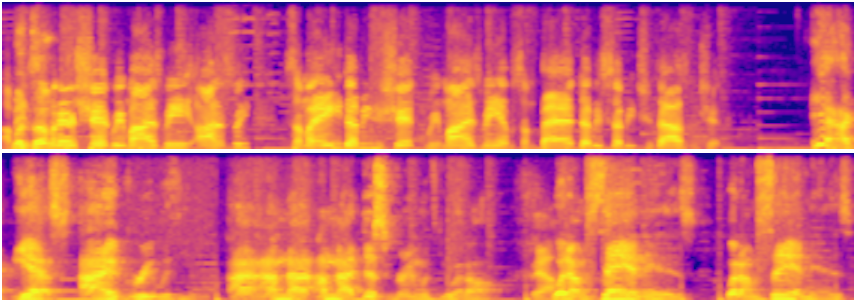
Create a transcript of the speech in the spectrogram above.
I mean, some the- of their shit reminds me, honestly, some of AEW shit reminds me of some bad WCW 2000 shit. yeah, I, yes, I agree with you. I, I'm not. I'm not disagreeing with you at all. Yeah. What I'm saying is, what I'm saying is,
